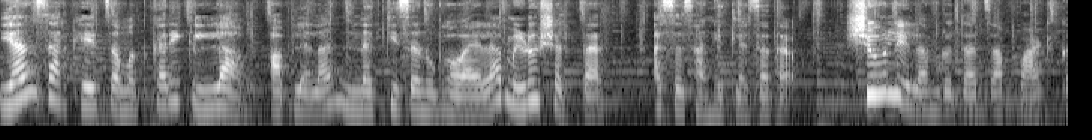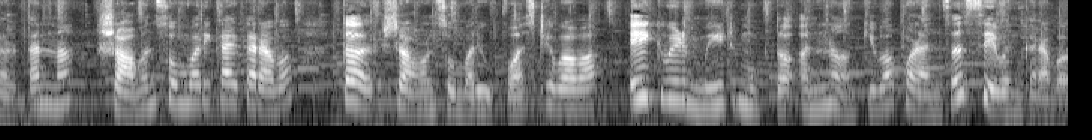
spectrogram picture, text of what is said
यांसारखे चमत्कारिक लाभ आपल्याला नक्कीच अनुभवायला मिळू शकतात असं सांगितलं जातं. शिवलीलामृताचा पाठ करताना श्रावण सोमवारी काय करावं? तर श्रावण सोमवारी उपवास ठेवावा एक वेळ मीठ मुक्त अन्न किंवा फळांचं सेवन करावं.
